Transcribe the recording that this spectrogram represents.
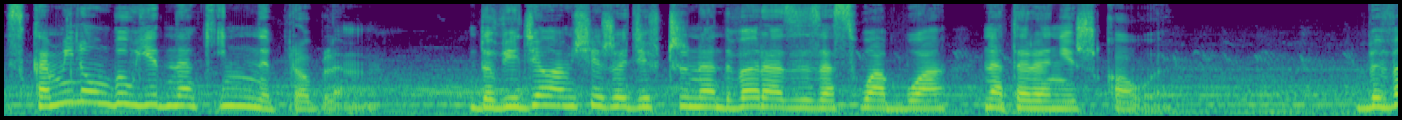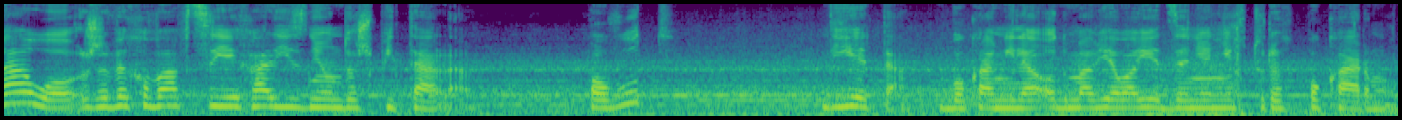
Z Kamilą był jednak inny problem. Dowiedziałam się, że dziewczyna dwa razy zasłabła na terenie szkoły. Bywało, że wychowawcy jechali z nią do szpitala. Powód? Dieta, bo Kamila odmawiała jedzenia niektórych pokarmów.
